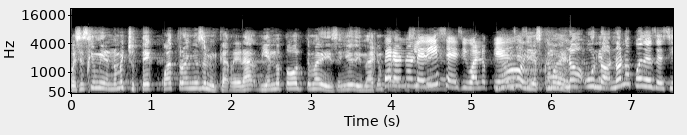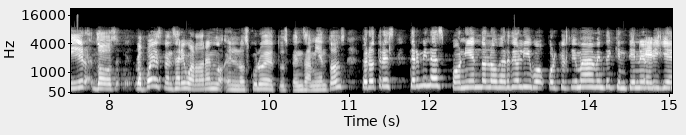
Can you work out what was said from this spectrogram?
pues es que mira, no me chuté cuatro años de mi carrera viendo todo el tema de diseño y de imagen. Pero para no le dices, igual lo piensas. No, y es como de- No, uno, no lo puedes decir. Dos, lo puedes pensar y guardar en lo, en lo oscuro de tus pensamientos. Pero tres, terminas poniéndolo verde olivo porque últimamente quien tiene el, El billete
